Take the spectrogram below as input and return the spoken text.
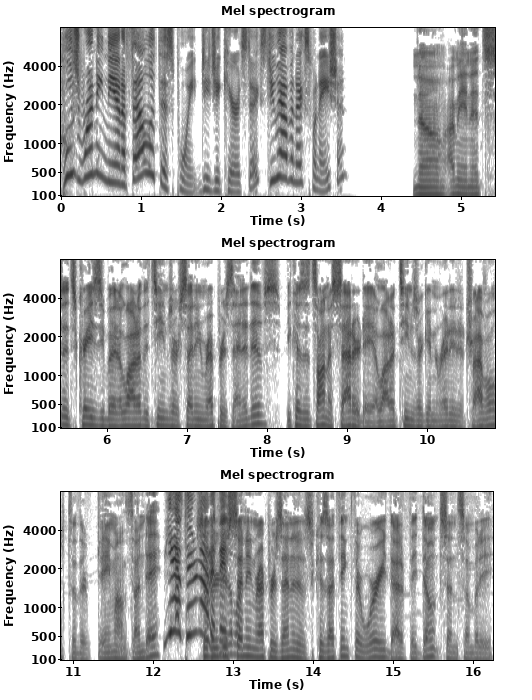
Who's running the NFL at this point, DJ Carrot Sticks? Do you have an explanation? No, I mean it's it's crazy, but a lot of the teams are sending representatives because it's on a Saturday. A lot of teams are getting ready to travel to their game on Sunday. Yeah, they're not so they're available. just sending representatives because I think they're worried that if they don't send somebody,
